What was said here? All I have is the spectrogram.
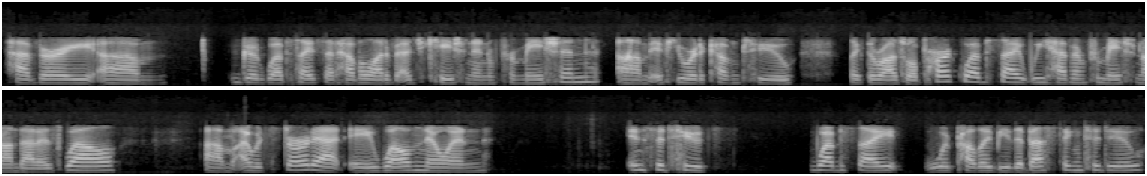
have very um, good websites that have a lot of education and information. Um, if you were to come to like the Roswell Park website, we have information on that as well. Um, I would start at a well-known institute's website would probably be the best thing to do,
